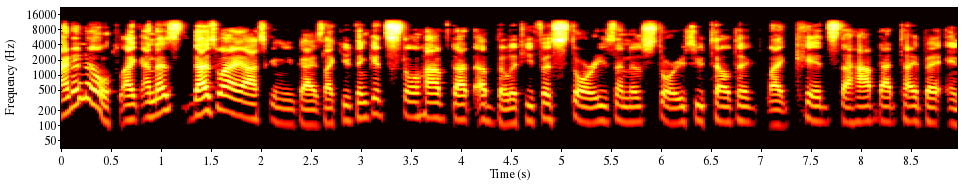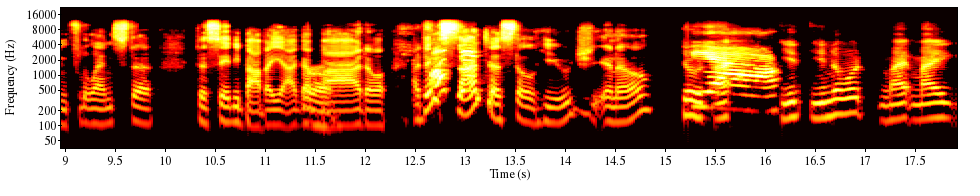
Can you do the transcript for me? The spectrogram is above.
I don't know, like, and that's that's why I'm asking you guys, like, you think it still have that ability for stories and those stories you tell to like kids to have that type of influence to to say the Baba Yaga Sure. bad, or I think I think- Santa's still huge, you know. Dude, I- yeah. you you know what my my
